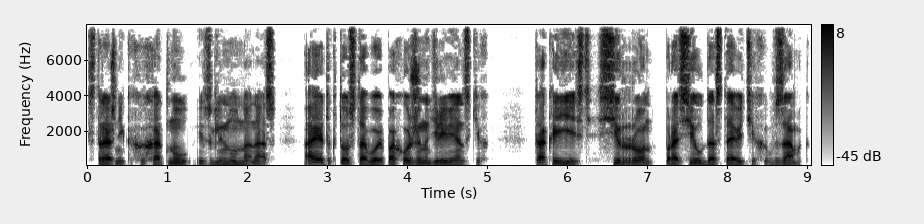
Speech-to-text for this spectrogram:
Стражник хохотнул и взглянул на нас. А это кто с тобой? Похоже на деревенских. Так и есть. Сир Рон просил доставить их в замок.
